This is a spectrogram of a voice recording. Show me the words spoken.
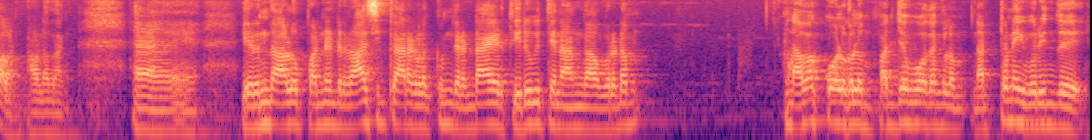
பலன். அவ்வளோதாங்க இருந்தாலும் பன்னெண்டு ராசிக்காரர்களுக்கும் ரெண்டாயிரத்தி இருபத்தி நான்காம் வருடம் நவக்கோள்களும் பஞ்சபோதங்களும் நட்டுணை புரிந்து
